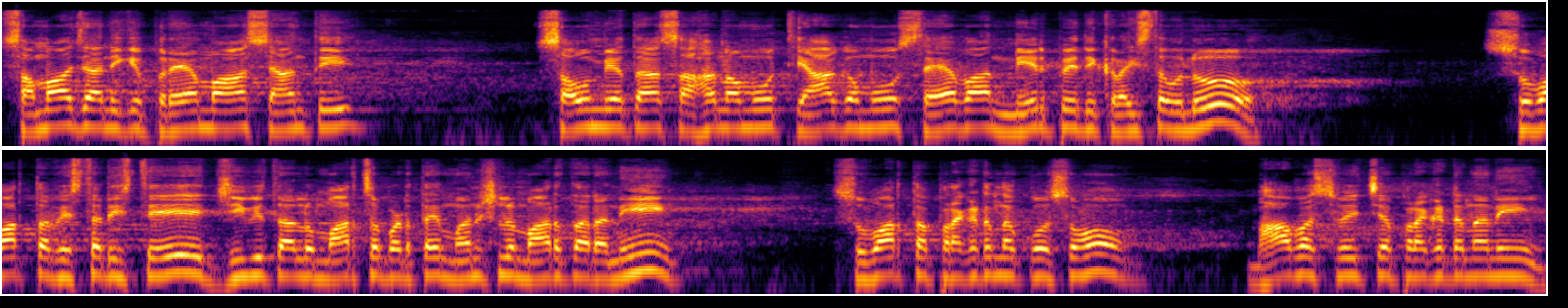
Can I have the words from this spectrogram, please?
సమాజానికి ప్రేమ శాంతి సౌమ్యత సహనము త్యాగము సేవ నేర్పేది క్రైస్తవులు. సువార్త విస్తరిస్తే జీవితాలు మార్చబడతాయి మనుషులు మారుతారని. సువార్త ప్రకటన కోసం భావస్వేచ్ఛ ప్రకటనని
